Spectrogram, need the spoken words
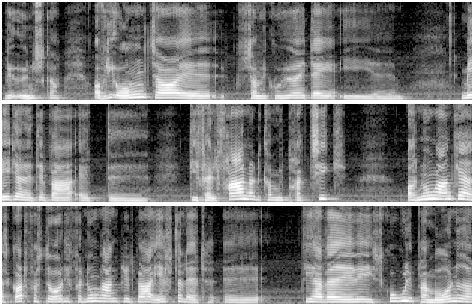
vi ønsker. Og for de unge, så, øh, som vi kunne høre i dag i øh, medierne, det var, at øh, de faldt fra, når de kom i praktik. Og nogle gange kan jeg altså godt forstå det, for nogle gange bliver det bare efterladt. Øh, de har været i skole i et par måneder,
